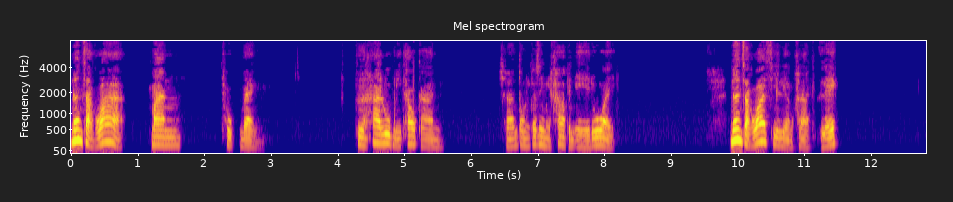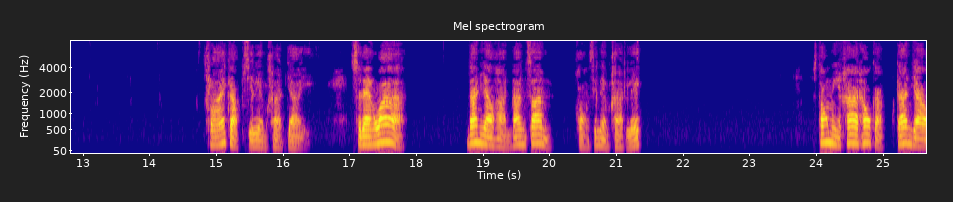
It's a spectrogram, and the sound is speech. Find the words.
เนื่องจากว่ามันถูกแบ่ง คือห้ารูปนี้เท่ากัน ฉะนั้นตรงนี้ก็จะมีค่าเป็น a ด้วย เนื่องจากว่าสี่เหลี่ยมขนาดเล็ก คล้ายกับสี่เหลี่ยมขนาดใหญ่ แสดงว่า ด้านยาวหารด้านสั้นของสี่เหลี่ยมขนาดเล็ก ต้องมีค่าเท่ากับด้านยาว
